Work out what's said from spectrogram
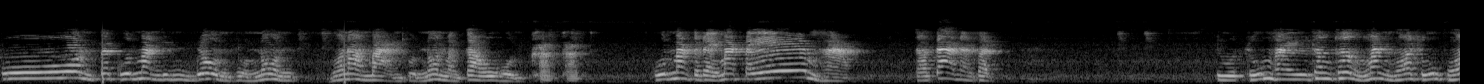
คูนไปคูนมันดินโดนฝุ่นโน่นหัวนอนบ้านฝุ่นโน่นมันเก่าฝุ่นครับครับคูนมันก็ได้มาเต็มหาบเต่าต้านั่นผัดจูดถุมให้ทั้งเทิงมันหัวสูงหัว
